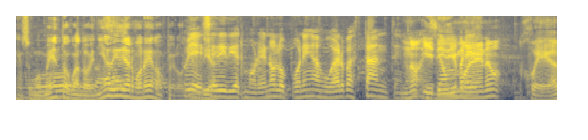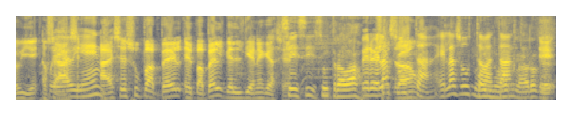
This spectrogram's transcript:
en su Oh, momento, cuando venía. Didier Moreno, pero Oye, día- ese Didier Moreno lo ponen a jugar bastante. No, No, y Ese Didier hombre- Moreno juega bien. O Juega sea, hace, bien. hace su papel, el papel que él tiene que hacer. Sí, sí, su trabajo. Pero él Su asusta, trabajo. él asusta No, no, bastante. claro que- Eh,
